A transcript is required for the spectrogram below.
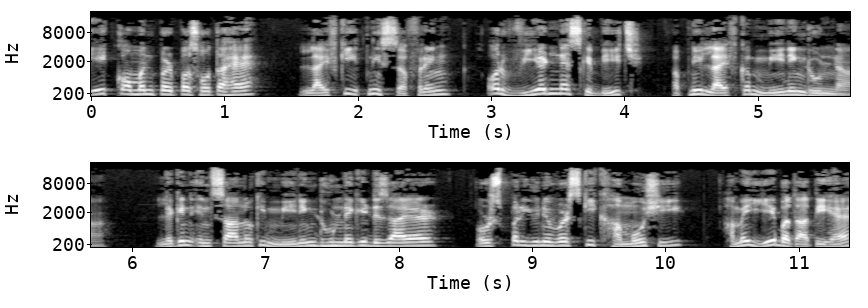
एक कॉमन पर्पस होता है लाइफ की इतनी सफरिंग और वियर्डनेस के बीच अपनी लाइफ का मीनिंग ढूंढना। लेकिन इंसानों की मीनिंग ढूँढने की डिज़ायर और उस पर यूनिवर्स की खामोशी हमें ये बताती है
